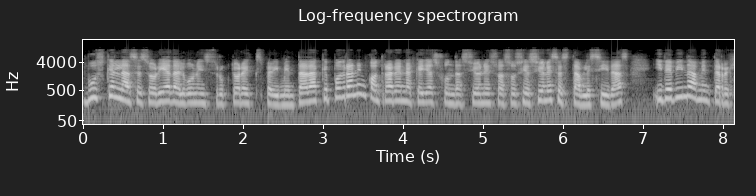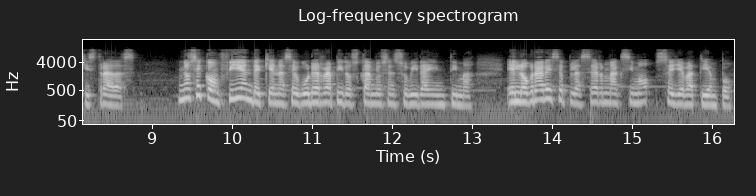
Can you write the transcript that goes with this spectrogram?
Busquen la asesoría de alguna instructora experimentada que podrán encontrar en aquellas fundaciones o asociaciones establecidas y debidamente registradas. No se confíen de quien asegure rápidos cambios en su vida íntima. El lograr ese placer máximo se lleva tiempo.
